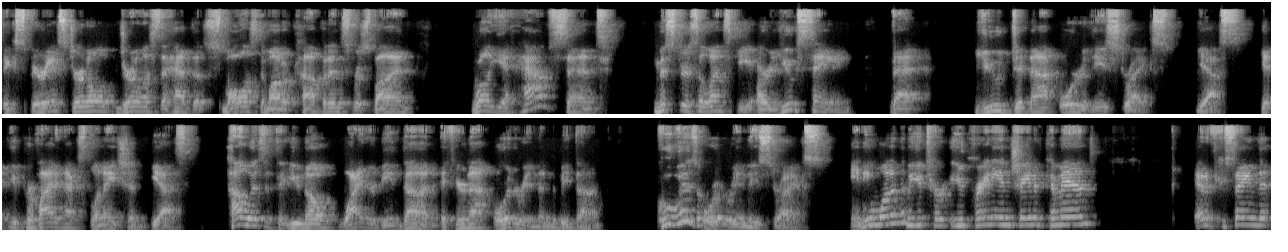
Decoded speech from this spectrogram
experienced journal journalist that had the smallest amount of confidence respond, Well, you have sent Mr. Zelensky. Are you saying that you did not order these strikes? Yes. Yet you provide an explanation. Yes. How is it that you know why they're being done if you're not ordering them to be done? Who is ordering these strikes? Anyone in the Ukrainian chain of command? And if you're saying that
